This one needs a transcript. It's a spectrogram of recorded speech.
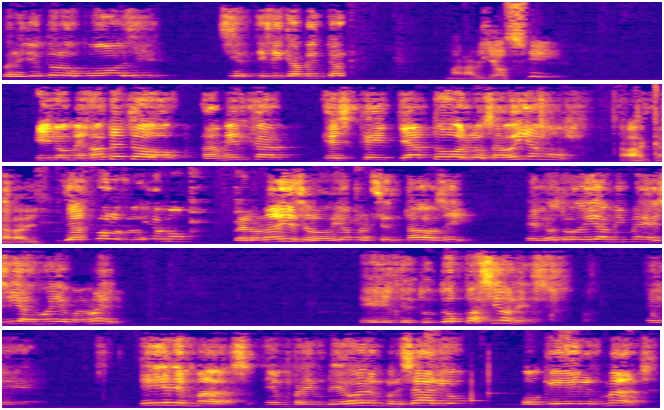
pero yo te lo puedo decir científicamente. Maravilloso. Sí. Y lo mejor de todo, Amilcar, es que ya todos lo sabíamos. Ah, caray. Ya todos lo sabíamos, pero nadie se lo había presentado así. El otro día a mí me decían, oye Manuel, eh, de tus dos pasiones, eh, ¿qué eres más? ¿Emprendedor, empresario o qué eres más?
